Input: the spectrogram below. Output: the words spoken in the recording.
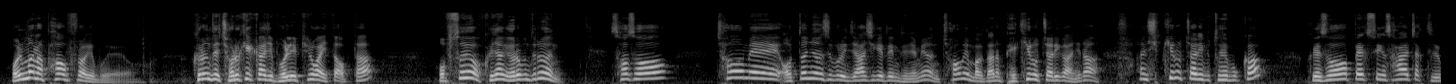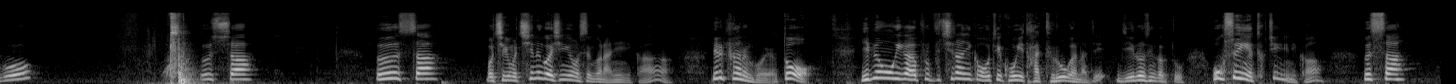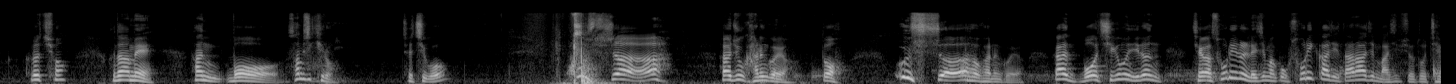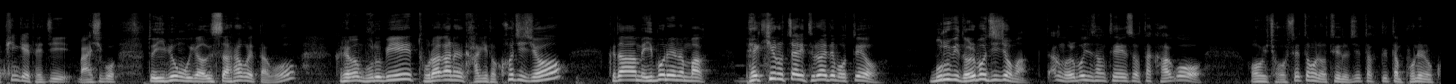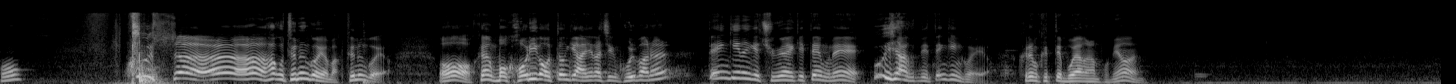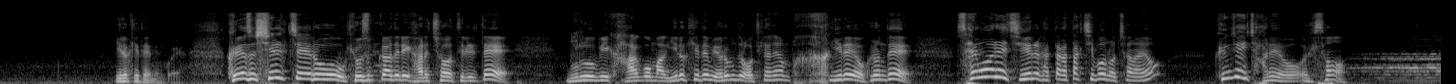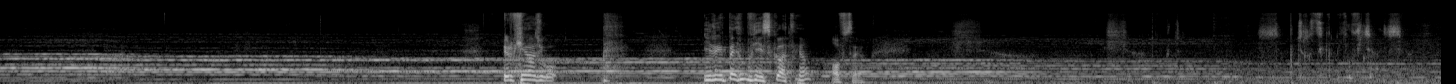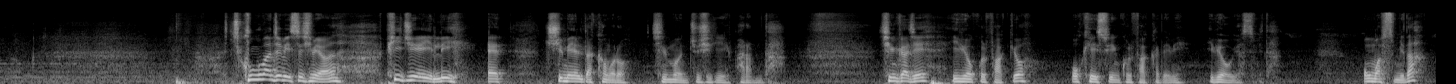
얼마나 파워풀하게 보여요. 그런데 저렇게까지 벌릴 필요가 있다 없다? 없어요. 그냥 여러분들은 서서 처음에 어떤 연습을 이제 하시게 되면 되냐면 처음에 막 나는 100kg짜리가 아니라 한 10kg짜리부터 해볼까? 그래서 백스윙 살짝 들고 으쌰 으쌰 뭐 지금은 치는 거에 신경을 쓴 건 아니니까 이렇게 하는 거예요. 또 이병옥이가 옆으로 붙이라니까 어떻게 공이 다 들어가나지? 이런 생각도 옥스윙의 특징이니까 으쌰 그렇죠. 그 다음에 한 뭐 30kg 제치고 으쌰 해가지고 가는 거예요. 또 으쌰 하고 가는 거예요. 그러니까 뭐 지금은 이런 제가 소리를 내지만 꼭 소리까지 따라하지 마십시오. 또 제 핑계 대지 마시고 또 이병욱이가 으쌰 하라고 그랬다고. 그러면 무릎이 돌아가는 각이 더 커지죠. 그 다음에 이번에는 막 100kg짜리 들어야 되면 어때요? 무릎이 넓어지죠. 막 딱 넓어진 상태에서 딱 가고 어이 저거 쇳덩어리 어떻게 들지? 딱 일단 보내놓고 으쌰 하고 드는 거예요. 막 드는 거예요. 어 그냥 뭐 거리가 어떤 게 아니라 지금 골반을 땡기는 게 중요했기 때문에 으쌰 근데 땡긴 거예요. 그러면 그때 모양을 한번 보면 이렇게 되는 거예요. 그래서 실제로 교습가들이 가르쳐 드릴 때 무릎이 가고 막 이렇게 되면 여러분들 어떻게 하냐면 막 이래요. 그런데 생활의 지혜를 갖다가 딱 집어넣잖아요. 굉장히 잘해요. 여기서 이렇게 해가지고 이렇게 뺀 분이 있을 것 같아요? 없어요. 궁금한 점이 있으시면 pgally at gmail.com으로 질문 주시기 바랍니다. 지금까지 이병옥 골프학교 OK 스윙 골프 아카데미 이병옥이었습니다. 고맙습니다.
